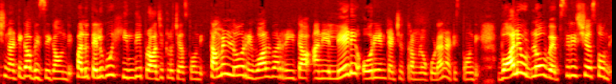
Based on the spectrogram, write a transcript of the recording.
సురేష్ నటిగా బిజీగా ఉంది. పలు తెలుగు హిందీ ప్రాజెక్టులు చేస్తోంది. తమిళ్ళో రివాల్వర్ రీటా అనే లేడీ ఓరియంటెడ్ చిత్రంలో కూడా నటిస్తోంది. బాలీవుడ్లో వెబ్ సిరీస్ చేస్తోంది.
